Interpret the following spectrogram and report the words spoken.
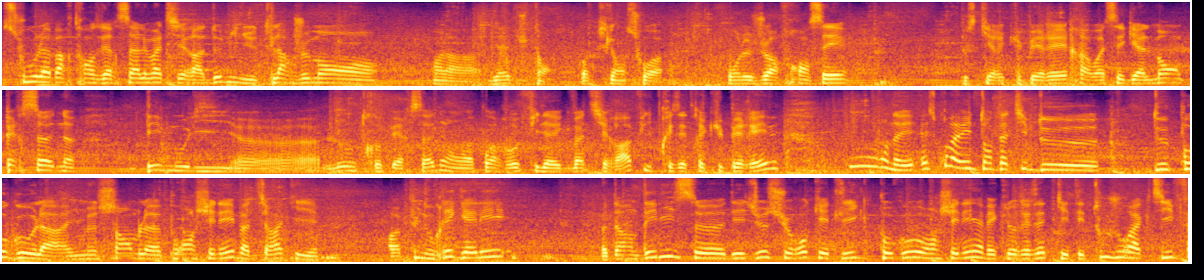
sous la barre transversale. Vatira deux minutes largement. Voilà, il y a du temps quoi qu'il en soit pour le joueur français. Tout ce qui est récupéré. Hawass également. Personne démolit euh, l'autre personne et on va pouvoir refiler avec Vatira, fil prise être récupéré. Ouh, on avait- Est-ce qu'on avait une tentative de, de Pogo là, il me semble, pour enchaîner Vatira qui aurait pu nous régaler d'un délice euh, des dieux sur Rocket League. Pogo enchaîné avec le reset qui était toujours actif.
